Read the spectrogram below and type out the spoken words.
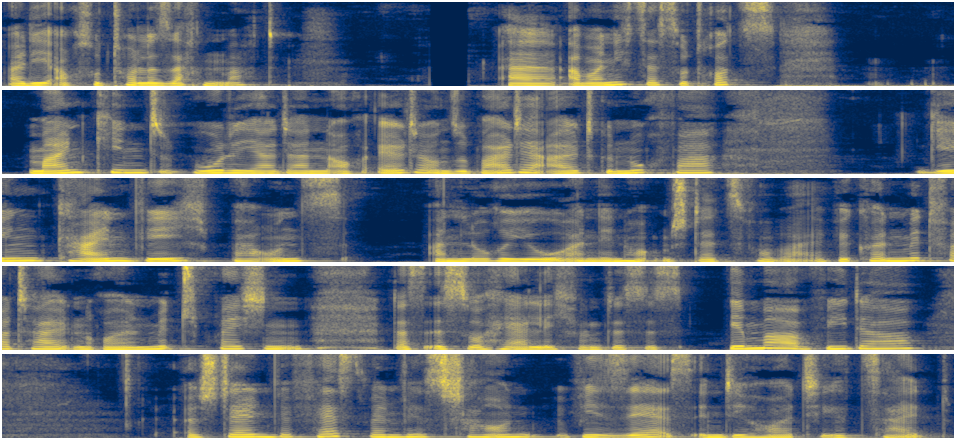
weil die auch so tolle Sachen macht. Äh, aber nichtsdestotrotz, mein Kind wurde ja dann auch älter und sobald er alt genug war, ging kein Weg bei uns an Loriot an den Hoppenstedts vorbei. Wir können mit verteilten Rollen mitsprechen. Das ist so herrlich und es ist immer wieder, äh, stellen wir fest, wenn wir es schauen, wie sehr es in die heutige Zeit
